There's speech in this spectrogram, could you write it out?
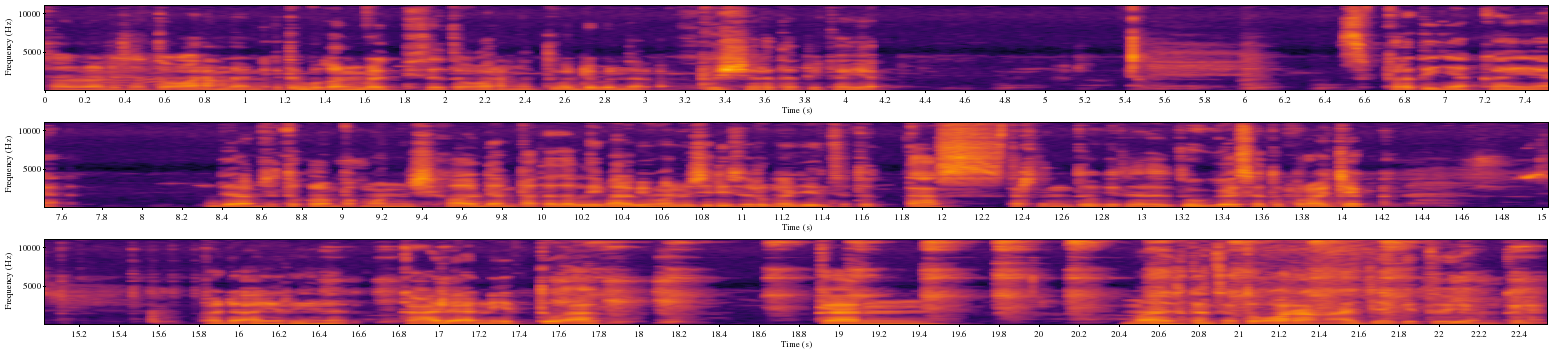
selalu ada satu orang dan itu bukan berarti satu orang itu udah benar pusher tapi kayak sepertinya kayak dalam satu kelompok manusia kalau ada empat atau lima lebih manusia disuruh ngerjain satu tas tertentu gitu satu tugas satu project pada akhirnya keadaan itu akan menghasilkan satu orang aja gitu yang kayak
